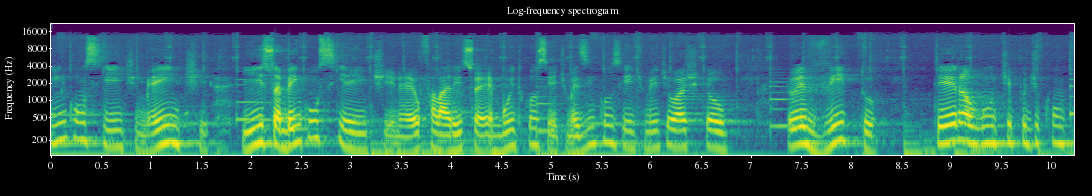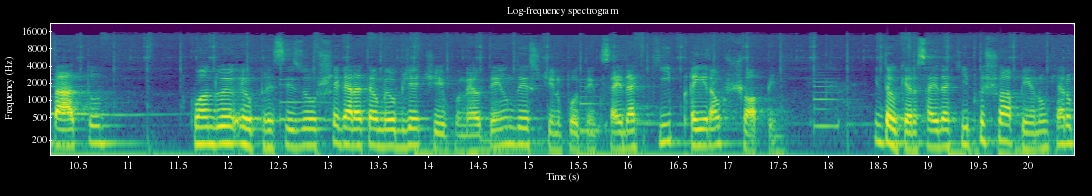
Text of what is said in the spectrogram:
inconscientemente, e isso é bem consciente, né? Eu falar isso é muito consciente, mas inconscientemente eu acho que eu, eu evito ter algum tipo de contato quando eu preciso chegar até o meu objetivo, né? Eu tenho um destino, pô, eu tenho que sair daqui para ir ao shopping. Então eu quero sair daqui para o shopping, eu não quero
